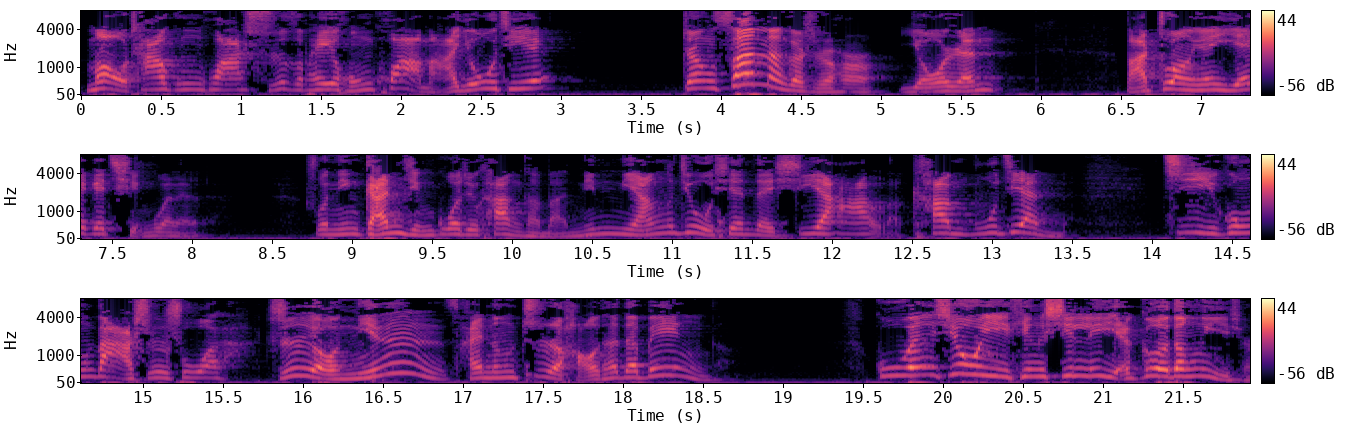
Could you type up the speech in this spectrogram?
帽插宫花，十字披红，跨马游街。正三么个时候，有人把状元爷给请过来了，说：“您赶紧过去看看吧，您娘舅现在瞎了，看不见呢。济公大师说了，只有您才能治好他的病啊。”顾文秀一听，心里也咯噔一下，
